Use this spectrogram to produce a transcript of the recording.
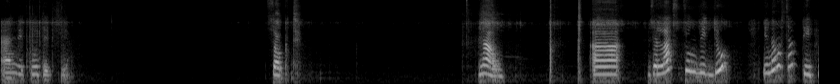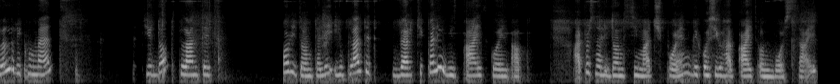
and we put it here. Soaked. Now uh the last thing we do you know some people recommend you don't plant it horizontally you plant it vertically with eyes going up. I personally don't see much point because you have eyes on both sides.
